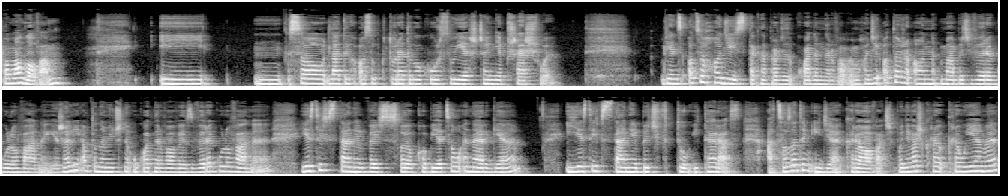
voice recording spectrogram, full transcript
pomogą Wam i mm, są dla tych osób, które tego kursu jeszcze nie przeszły. Więc o co chodzi z tak naprawdę układem nerwowym? Chodzi o to, że on ma być wyregulowany. Jeżeli autonomiczny układ nerwowy jest wyregulowany, jesteś w stanie wejść w swoją kobiecą energię i jesteś w stanie być w tu i teraz. A co za tym idzie? Kreować, ponieważ kre kreujemy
